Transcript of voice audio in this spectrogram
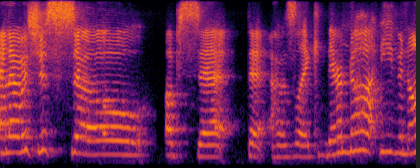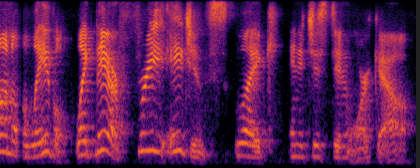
and I was just so upset that I was like, they're not even on a label. Like they are free agents. Like, and it just didn't work out.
